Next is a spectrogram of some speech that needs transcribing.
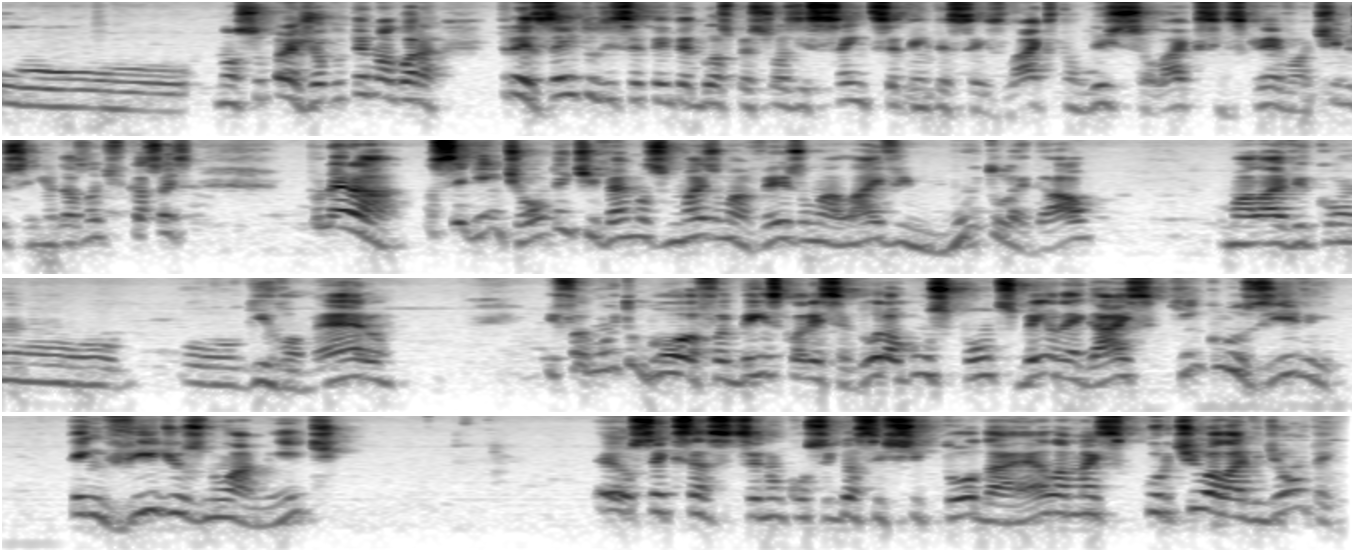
o nosso pré-jogo. Temos agora 372 pessoas e 176 likes, então deixe seu like, se inscrevam, ative o sininho das notificações. Brunera, é o seguinte, ontem tivemos mais uma vez uma live muito legal, uma live com o, Gui Romero, e foi muito boa, foi bem esclarecedora, alguns pontos bem legais, que inclusive tem vídeos no Amit. Eu sei que você não conseguiu assistir toda ela, mas curtiu a live de ontem?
